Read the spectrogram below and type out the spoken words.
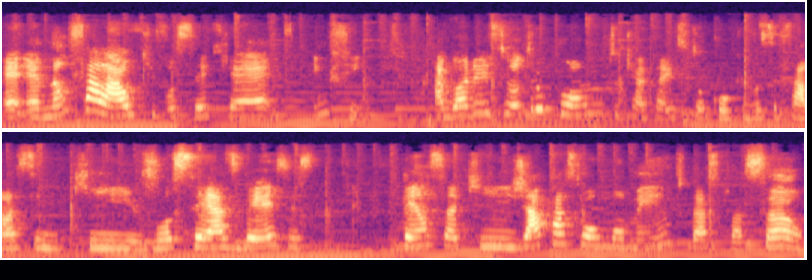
é, é não falar o que você quer, enfim. Agora, esse outro ponto que a Thaís tocou, que você fala assim, que você às vezes pensa que já passou o momento da situação,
